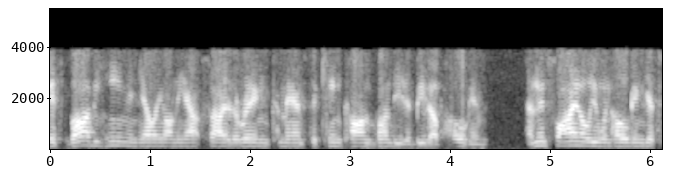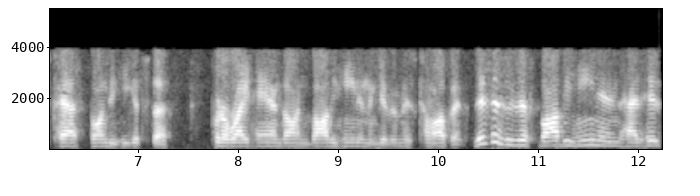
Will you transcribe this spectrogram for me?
it's Bobby Heenan yelling on the outside of the ring commands to King Kong Bundy to beat up Hogan, and then finally when Hogan gets past Bundy, he gets to put a right hand on Bobby Heenan and give him his comeuppance. This is as if Bobby Heenan had his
